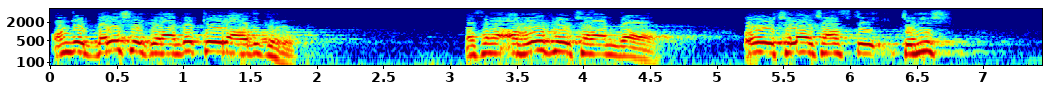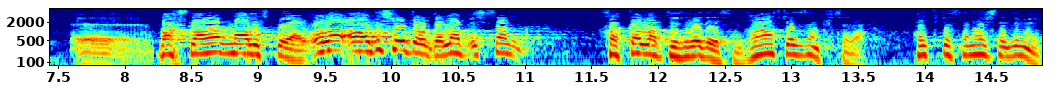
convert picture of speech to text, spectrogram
Ona görə belə şey görəndə qeyri-adi görüb. Məsələn, Avropa ölkələrində o ölkələr ki, ki, geniş e, baxışlara malikdirlər. Onlar adi şeydir orada. Laf istsən saqqal laf dizilə deyilsin. Rahat gəzirsən küçədə. Heç kəs sənə heç nə demir.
